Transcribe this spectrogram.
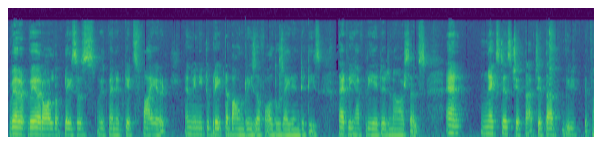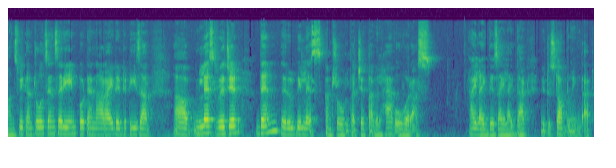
where where all the places when it gets fired. And we need to break the boundaries of all those identities that we have created in ourselves. And next is chitta. Chitta we once we control sensory input and our identities are uh, less rigid then there will be less control that chitta will have over us i like this i like that. We need to stop doing that.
